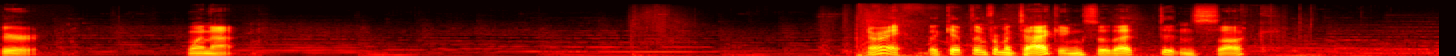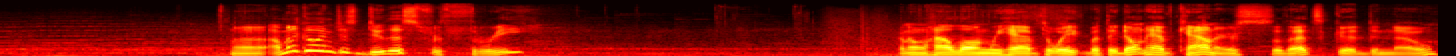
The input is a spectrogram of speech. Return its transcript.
Sure. Why not? Alright, that kept them from attacking, so that didn't suck. Uh, I'm gonna go and just do this for three. I don't know how long we have to wait, but they don't have counters, so that's good to know.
